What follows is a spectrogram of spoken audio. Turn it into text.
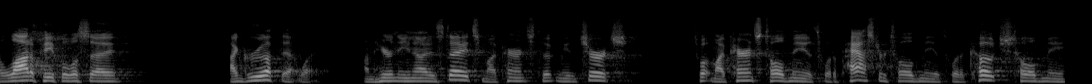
A lot of people will say, I grew up that way. I'm here in the United States. My parents took me to church. It's what my parents told me. It's what a pastor told me. It's what a coach told me.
